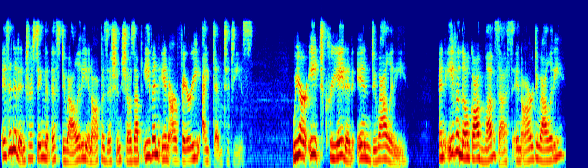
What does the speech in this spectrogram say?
Isn't it interesting that this duality and opposition shows up even in our very identities? We are each created in duality. And even though God loves us in our duality,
